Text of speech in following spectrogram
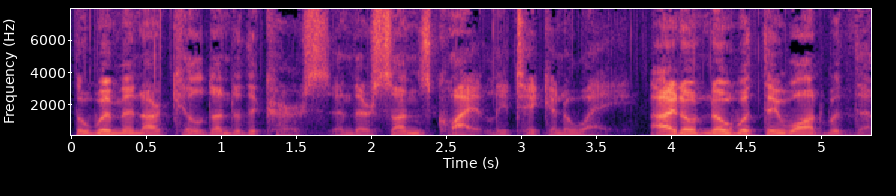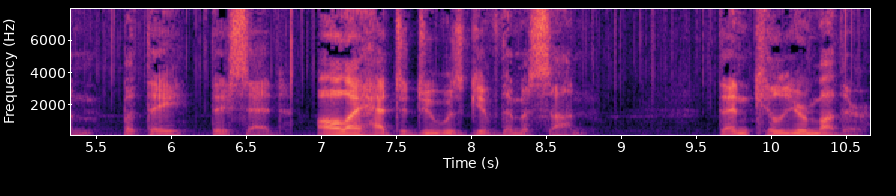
The women are killed under the curse, and their sons quietly taken away. I don't know what they want with them, but they, they said, all I had to do was give them a son. Then kill your mother,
